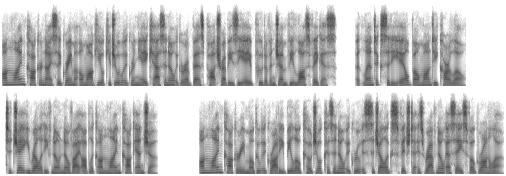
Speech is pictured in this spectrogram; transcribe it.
Online kokarnisa grama omogyokijua igranye casino igara bez potrebi za pudavan v Las Vegas, Atlantic City Beau Monte Carlo. To je relative no novi oblik online kok anja. Online kokari mogu igrati bilo kojo kazino igru is sijelag svijta is ravno sa svogranala.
